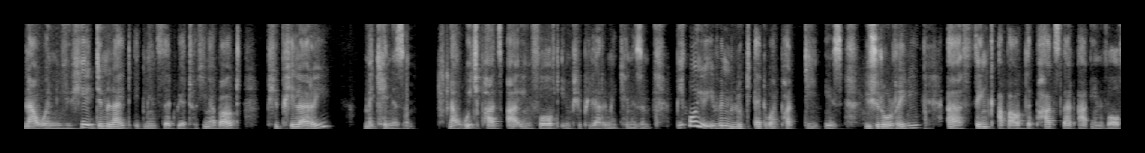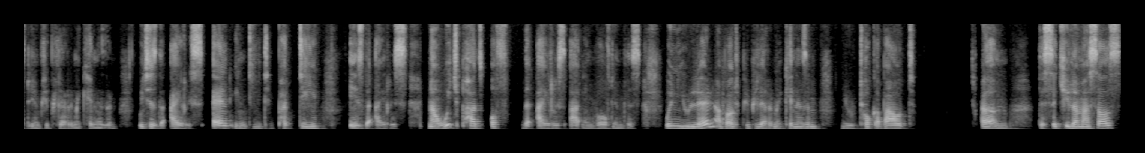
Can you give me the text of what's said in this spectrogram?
Now, when you hear dim light, it means that we are talking about pupillary mechanism. Now, which parts are involved in pupillary mechanism? Before you even look at what part D is, you should already uh, think about the parts that are involved in pupillary mechanism, which is the iris. And indeed, part D is the iris. Now, which parts of the iris are involved in this? When you learn about pupillary mechanism, you talk about um, the circular muscles,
